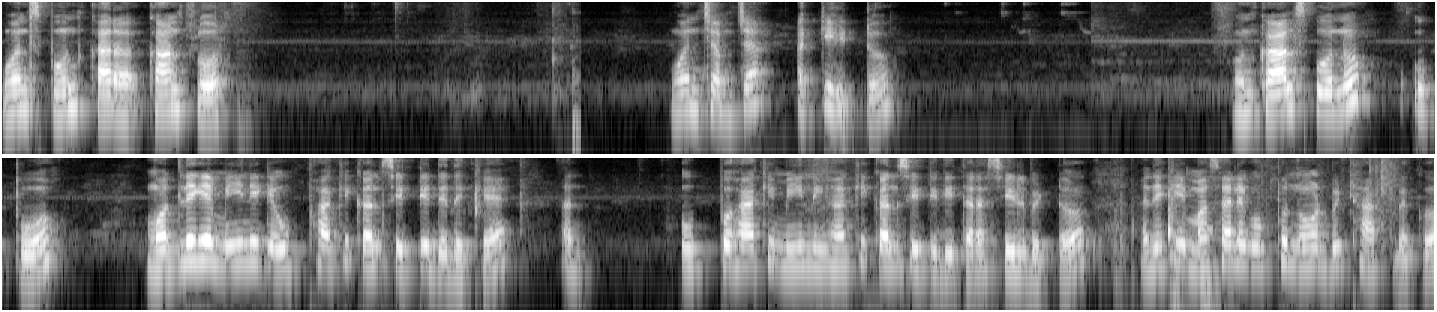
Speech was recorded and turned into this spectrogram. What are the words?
ಒಂದು ಸ್ಪೂನ್ ಖಾರ ಕಾರ್ನ್ಫ್ಲೋರ್ ಒಂದು ಚಮಚ ಅಕ್ಕಿ ಹಿಟ್ಟು, ಒಂದು ಕಾಲು ಸ್ಪೂನು ಉಪ್ಪು. ಮೊದಲಿಗೆ ಮೀನಿಗೆ ಉಪ್ಪು ಹಾಕಿ ಕಲಸಿಟ್ಟಿದ್ದು ಇದಕ್ಕೆ. ಅದು ಉಪ್ಪು ಹಾಕಿ, ಮೀನಿಗೆ ಹಾಕಿ ಕಲಸಿಟ್ಟಿದ್ದು ಈ ಥರ ಸೀಳ್ಬಿಟ್ಟು. ಅದಕ್ಕೆ ಮಸಾಲೆಗೆ ಉಪ್ಪು ನೋಡಿಬಿಟ್ಟು ಹಾಕಬೇಕು.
